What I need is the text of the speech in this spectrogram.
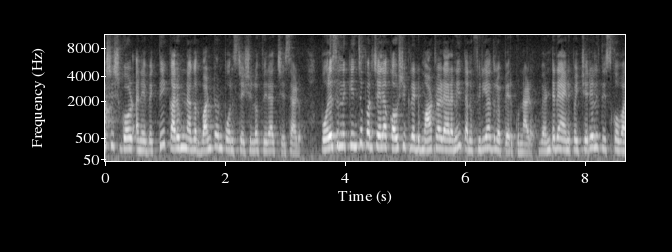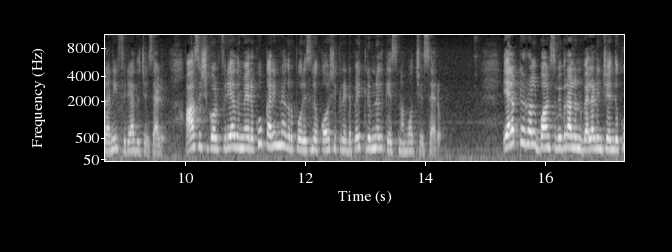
ఆశిష్ గౌడ్ అనే వ్యక్తి కరీంనగర్ నగర్ వన్ టౌన్ పోలీస్ స్టేషన్లో ఫిర్యాదు చేశాడు. పోలీసులను కించపరిచేలా కౌశిక్ రెడ్డి మాట్లాడారని తన ఫిర్యాదులో పేర్కొన్నాడు. వెంటనే ఆయనపై చర్యలు తీసుకోవాలని ఫిర్యాదు చేశాడు. ఆశిష్ గౌడ్ ఫిర్యాదు మేరకు కరీంనగర్ పోలీసులు కౌశిక్ రెడ్డిపై క్రిమినల్ కేసు నమోదు చేశారు. ఎలక్టరల్ బాండ్స్ వివరాలను వెల్లడించేందుకు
